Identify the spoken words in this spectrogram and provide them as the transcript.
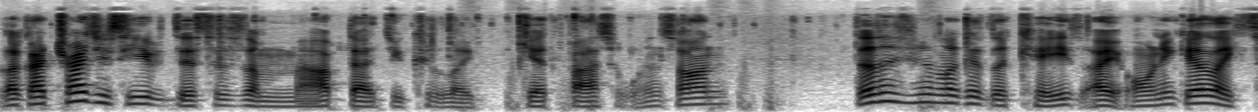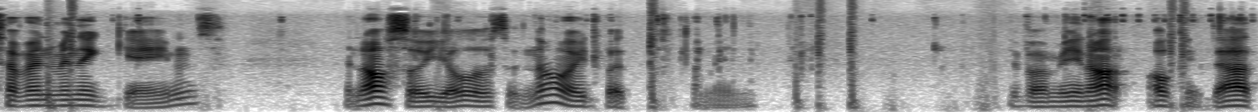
like I tried to see if this is a map that you could like get fast wins on. Doesn't seem like it's the case. I only get like seven minute games. And also yellow's annoyed, but I mean if I'm being not okay, that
